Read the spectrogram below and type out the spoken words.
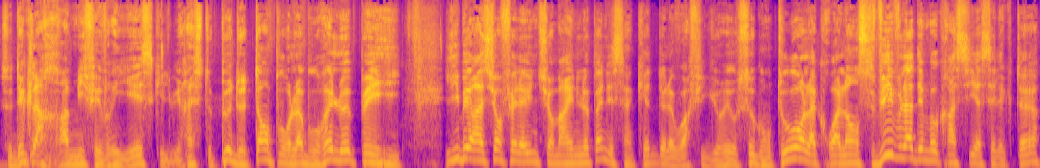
se déclarera mi-février, ce qui lui reste peu de temps pour labourer le pays. Libération fait la une sur Marine Le Pen et s'inquiète de l'avoir figuré au second tour. La Croix lance Vive la démocratie à ses lecteurs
